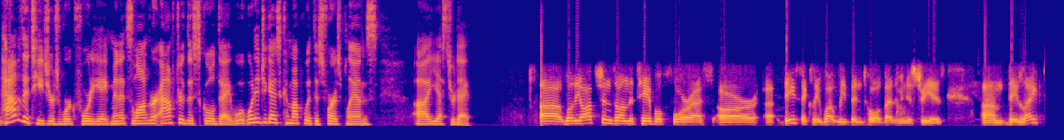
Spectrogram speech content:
have the teachers work 48 minutes longer after the school day? What, what did you guys come up with as far as plans uh, yesterday? Uh, well, the options on the table for us are uh, basically what we've been told by the ministry is um, they liked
